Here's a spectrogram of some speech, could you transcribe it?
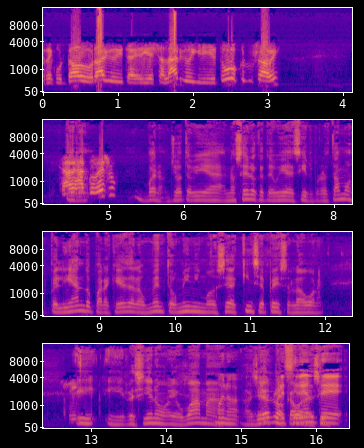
recortados de horario y de, salario y de todo lo que tú sabes. ¿Sabes algo de eso? Bueno, yo te voy a, no sé lo que te voy a decir, pero estamos peleando para que haya el aumento mínimo sea 15 pesos la hora. Y, recién Obama bueno, ayer el presidente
